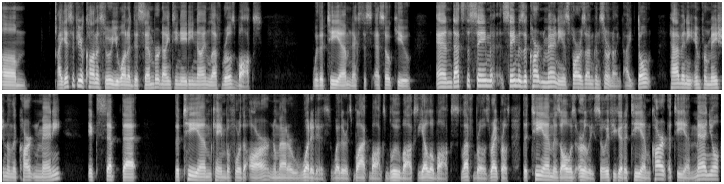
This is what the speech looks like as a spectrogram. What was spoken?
Um, I guess if you're a connoisseur, you want a December 1989 Left Bros box with a TM next to SOQ. And that's the same same as a carton Manny as far as I'm concerned. I, I don't have any information on the carton Manny except that the TM came before the R, no matter what it is, whether it's black box, blue box, yellow box, left bros, right bros. The TM is always early. So if you get a TM cart, a TM manual,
